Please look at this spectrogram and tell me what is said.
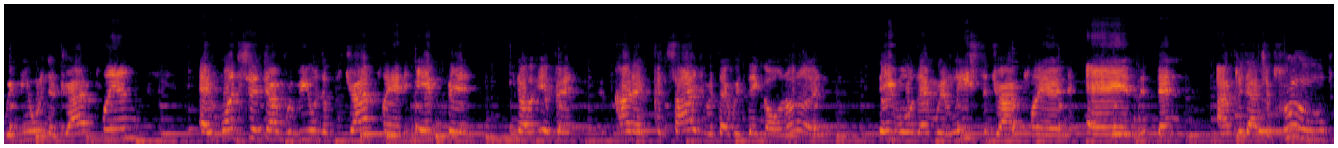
reviewing the draft plan, and once they're done reviewing the draft plan, if it you know if it kind of coincides with everything going on, they will then release the draft plan, and then after that's approved,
